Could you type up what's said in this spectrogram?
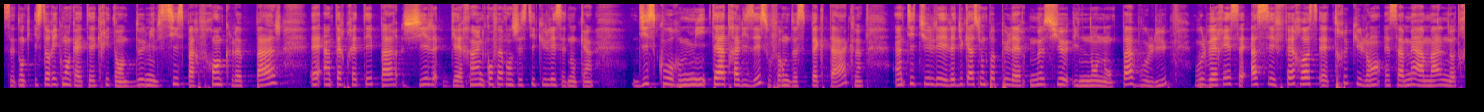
c'est donc historiquement qui été écrite en 2006 par Franck Lepage et interprétée par Gilles Guérin. Une conférence gesticulée, c'est donc un discours théâtralisé sous forme de spectacle intitulé L'éducation populaire, Monsieur, ils n'en ont pas voulu. Vous le verrez, c'est assez féroce et truculent et ça met à mal notre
